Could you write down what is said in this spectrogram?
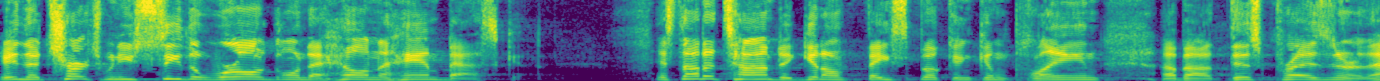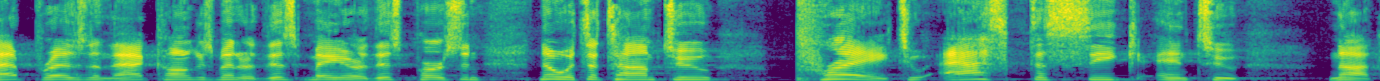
In the church, when you see the world going to hell in a handbasket, it's not a time to get on Facebook and complain about this president or that president, that congressman or this mayor or this person. No, it's a time to pray, to ask, to seek, and to not.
